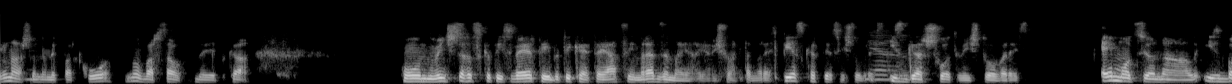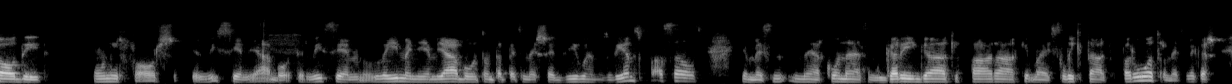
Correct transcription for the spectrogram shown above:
runāšana ne par ko, nu, var saukt dēļ kā. Un viņš skatīs vērtību tikai tajā acīm redzamajā, jo viņš tam varēs pieskarties, viņš to varēs Jā. izgaršot, viņš to varēs emocionāli izbaudīt, Un ir forši, ir visiem jābūt, ir visiem līmeņiem jābūt, un tāpēc mēs šeit dzīvojam uz vienas pasaules, ja mēs ne ar ko neesam garīgāki, pārāki vai sliktāki par otru. Mēs vienkārši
